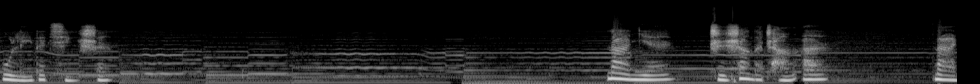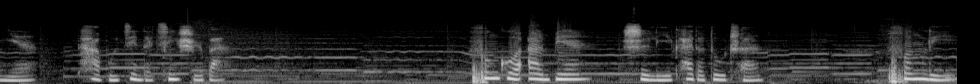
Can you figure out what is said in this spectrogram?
不离的情深。那年纸上的长安，那年踏不尽的青石板。风过岸边，是离开的渡船。风里。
